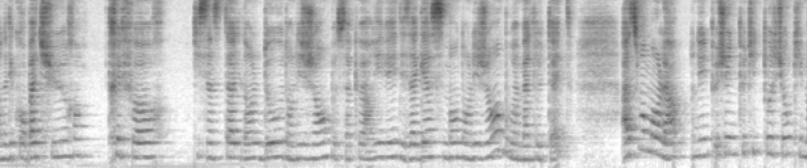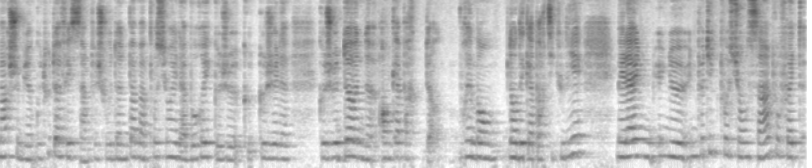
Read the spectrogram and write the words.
on a des courbatures très forts qui s'installent dans le dos, dans les jambes, ça peut arriver, des agacements dans les jambes ou un mal de tête. À ce moment-là, j'ai une petite potion qui marche bien, qui est tout à fait simple. Je ne vous donne pas ma potion élaborée que je, que, je, que je donne en cas vraiment dans des cas particuliers. Mais là, une, petite potion simple. Vous faites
